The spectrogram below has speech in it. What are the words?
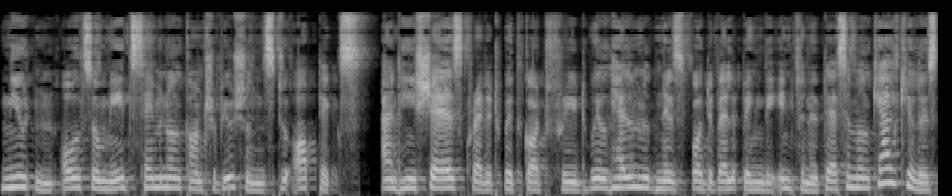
Newton also made seminal contributions to optics, and he shares credit with Gottfried Wilhelm Leibniz for developing the infinitesimal calculus.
